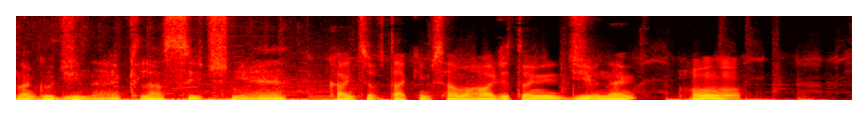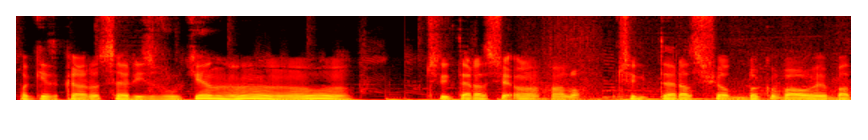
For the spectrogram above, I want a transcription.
na godzinę, klasycznie. W końcu w takim samochodzie to nie dziwne... O, pakiet karoserii z włókien? O, o. Czyli teraz się, o halo, czyli teraz się odblokowało chyba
